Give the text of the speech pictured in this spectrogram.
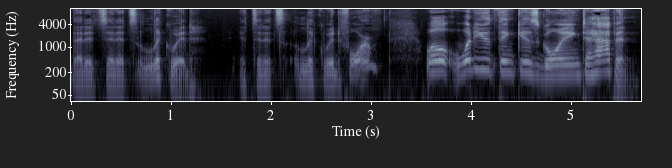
that it's in its liquid. It's in its liquid form. Well, what do you think is going to happen?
